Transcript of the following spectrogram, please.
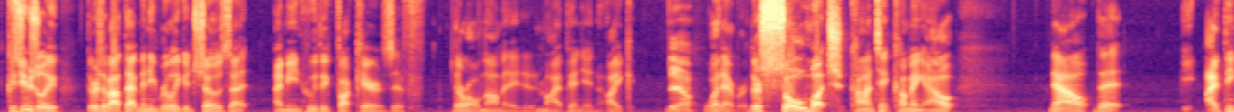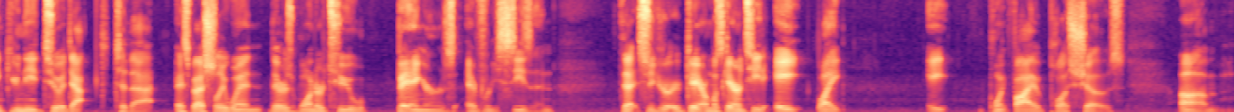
Because usually there's about that many really good shows that i mean who the fuck cares if they're all nominated in my opinion? Like yeah whatever. There's so much content coming out now that I think you need to adapt to that. especially when there's one or two bangers every season. That so you're almost guaranteed eight like eight point five plus shows, um,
